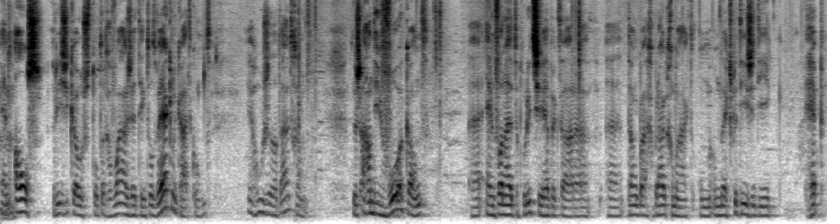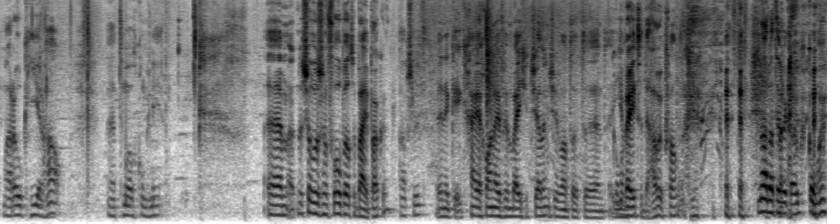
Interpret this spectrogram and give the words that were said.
En als risico's tot een gevaarzetting tot werkelijkheid komt, ja, hoe ze dat uit gaan doen. Dus aan die voorkant, eh, en vanuit de politie heb ik daar eh, dankbaar gebruik gemaakt om, om de expertise die ik heb, maar ook hier haal, te mogen combineren. Ehm, zullen we eens een voorbeeld erbij pakken? Absoluut. En ik, ik ga je gewoon even een beetje challengen, want eh, je weet, daar hou ik van. Nou, dat heb ik ook. Kom maar.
